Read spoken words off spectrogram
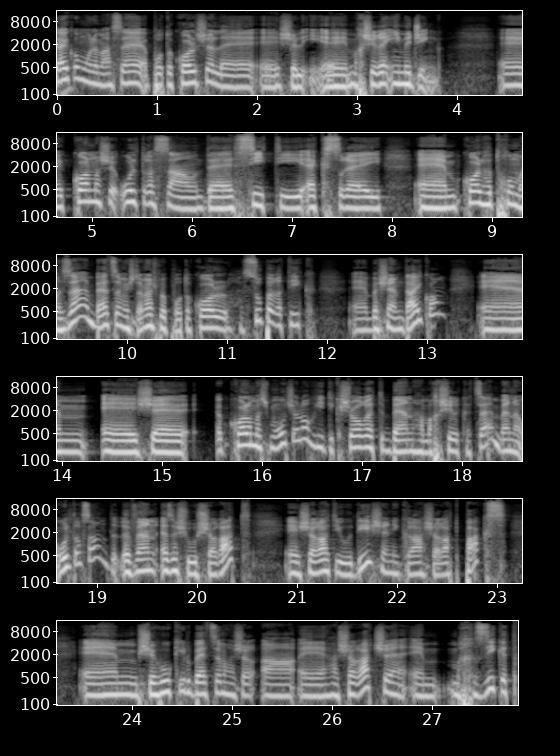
DICOM הוא למעשה הפרוטוקול של, uh, של uh, מכשירי imaging. Uh, כל מה שאולטרסאונד, CT, X-ray, um, כל התחום הזה בעצם משתמש בפרוטוקול הסופר עתיק uh, בשם DICOM, um, uh, ש... כל המשמעות שלו היא תקשורת בין המכשיר קצה, בין האולטרסאונד, לבין איזשהו שרת, אה, שרת ייעודי שנקרא שרת PACS, אה, שהוא כאילו בעצם השר, אה, השרת שמחזיק את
